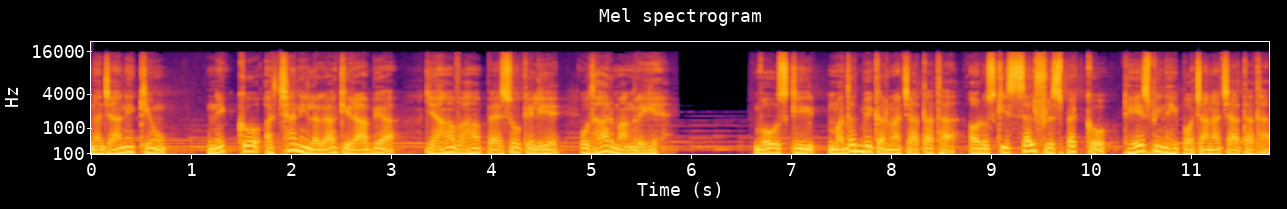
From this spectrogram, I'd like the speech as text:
न जाने क्यों, निक को अच्छा नहीं लगा कि राबिया यहाँ वहाँ पैसों के लिए उधार मांग रही है। वो उसकी मदद भी करना चाहता था और उसकी सेल्फ रिस्पेक्ट को ठेस भी नहीं पहुंचाना चाहता था।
